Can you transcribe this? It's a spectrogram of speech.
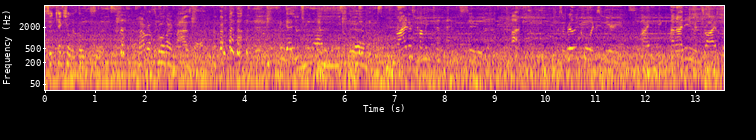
See, Kickshow was doing this. Now I'm gonna have to go with my Mazda. and get used to that. yeah. Ride is coming to an end soon, but it was a really cool experience, I think. And I didn't even drive the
